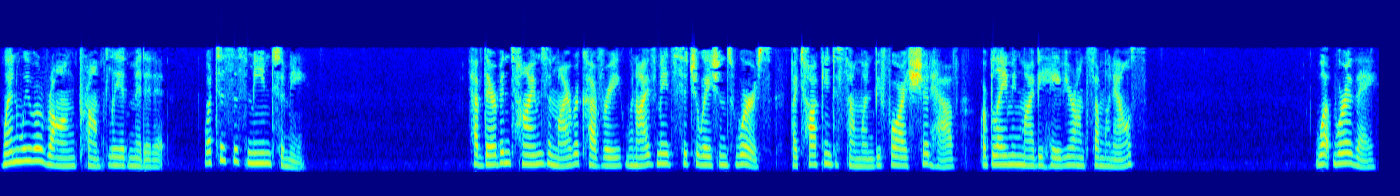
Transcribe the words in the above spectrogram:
When we were wrong, promptly admitted it. What does this mean to me? Have there been times in my recovery when I've made situations worse by talking to someone before I should have or blaming my behavior on someone else? What were they?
